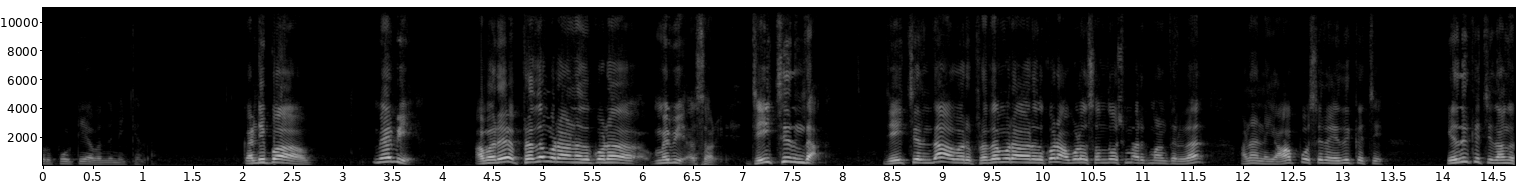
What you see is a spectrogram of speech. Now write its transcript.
ஒரு போட்டியாக வந்து நிற்கிது கண்டிப்பாக மேபி அவர் பிரதமரானது கூட மேபி சாரி uh, ஜெயிச்சிருந்தா. ஜெயிச்சிருந்தா அவர் பிரதமர் ஆகிறது கூட அவ்வளோ சந்தோஷமாக இருக்குமான்னு தெரியல. ஆனால் இன்னைக்கு ஆப்போசிட்டில் எதிர்க்கட்சி எதிர்கட்சி தாங்க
